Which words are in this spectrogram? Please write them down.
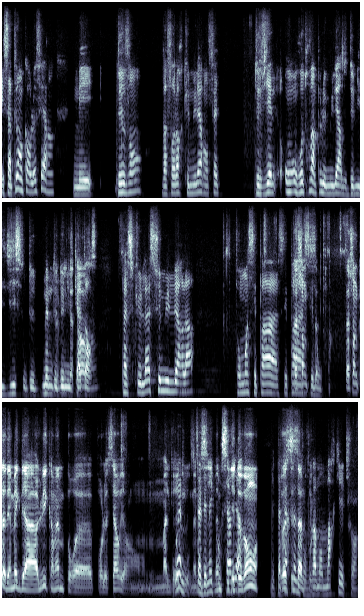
Et ça peut encore le faire, hein. mais devant, va falloir que Muller, en fait, devienne. On, retrouve un peu le Muller de 2010 ou de, même de 2014. Hein. Parce que là, ce Muller-là, pour moi, c'est pas, c'est pas assez bon. Sachant que tu as des mecs derrière lui quand même pour, euh, pour le servir, hein, malgré tout. Même, as des mecs pour servir. devant, mais t'as personne pour vraiment marquer, tu vois.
